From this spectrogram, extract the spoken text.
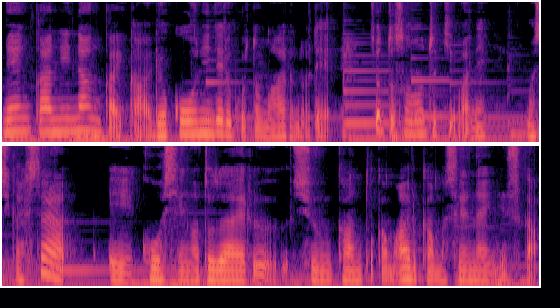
年間に何回か旅行に出ることもあるので、ちょっとその時はね、もしかしたら、えー、更新が途絶える瞬間とかもあるかもしれないんですが、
